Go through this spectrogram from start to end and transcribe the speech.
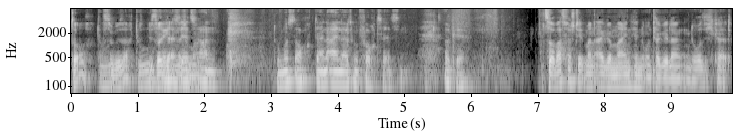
Doch, du, hast du gesagt. Du ich soll fängst jetzt machen. an. Du musst auch deine Einleitung fortsetzen. Okay. So, was versteht man allgemein hin unter Gedankenlosigkeit?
